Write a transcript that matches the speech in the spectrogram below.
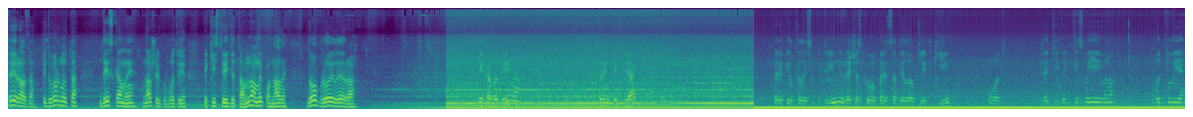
три рази підгорнута дисками нашою куботою, які стоять там. Ну а ми погнали до бройлера. Тиха година. Свинки сплять. Перепілки Лесі Петрівни, вже частково пересадила в клітки. От. Для тітоньки своєї вона готує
